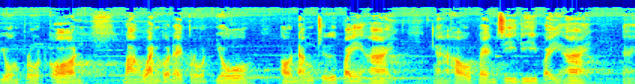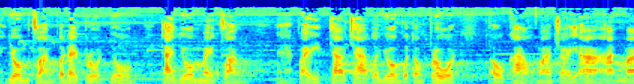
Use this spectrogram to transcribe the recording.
โยมโปรดก่อน บางวันก็ได้โปรดโยม เอาหนังสือไปให้เอาแผ่นซีดี ไปให้โยมฟังก็ได้โปรดโยม แต่โยมไม่ฟังไปเช้าเช้าก็โยมก็ต้องโปรด เอาข้าวมาใส่อาหารมา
